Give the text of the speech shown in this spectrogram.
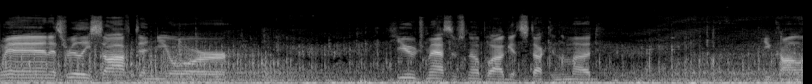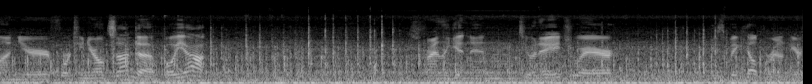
when it's really soft and your huge, massive snowplow gets stuck in the mud, you call on your 14 year old son to pull you out. He's finally getting into an age where he's a big help around here.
